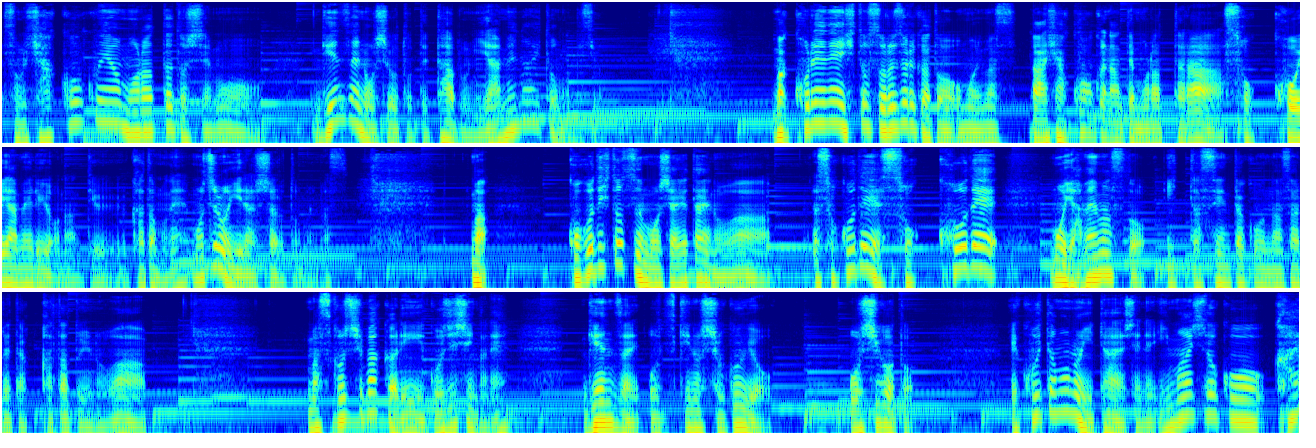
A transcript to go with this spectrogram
その100億円をもらったとしても現在のお仕事って多分辞めないと思うんですよ。まあこれね人それぞれかと思いますあ100億なんてもらったら速攻やめるよなんていう方もねもちろんいらっしゃると思いますまあここで一つ申し上げたいのはそこで速攻でもうやめますといった選択をなされた方というのは、まあ、少しばかりご自身がね現在お付きの職業お仕事えこういったものに対してね今一度こう顧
